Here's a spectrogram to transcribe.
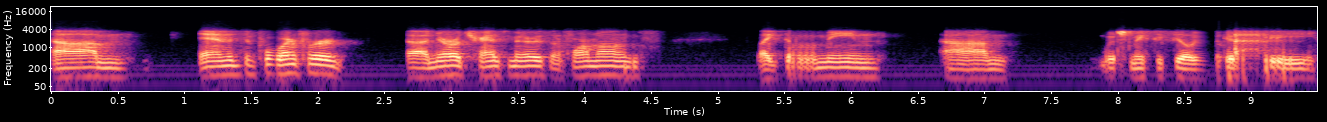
Um, and it's important for uh, neurotransmitters and hormones like dopamine, um, which makes you feel good. To be.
